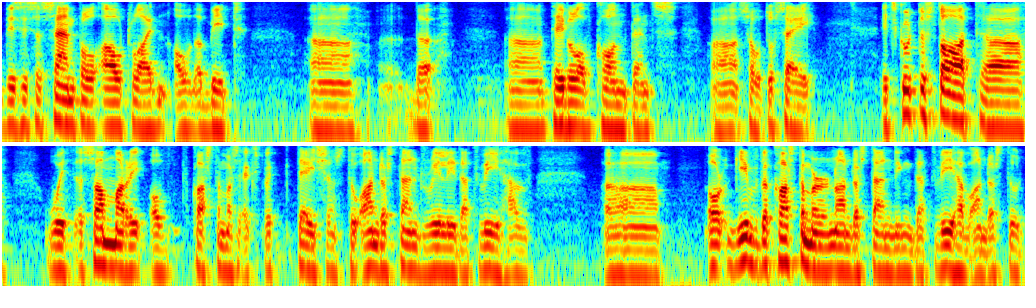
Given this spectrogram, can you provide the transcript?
this is a sample outline of the bid, uh, the uh, table of contents, uh, so to say. It's good to start uh, with a summary of customers' expectations to understand really that we have uh, or give the customer an understanding that we have understood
